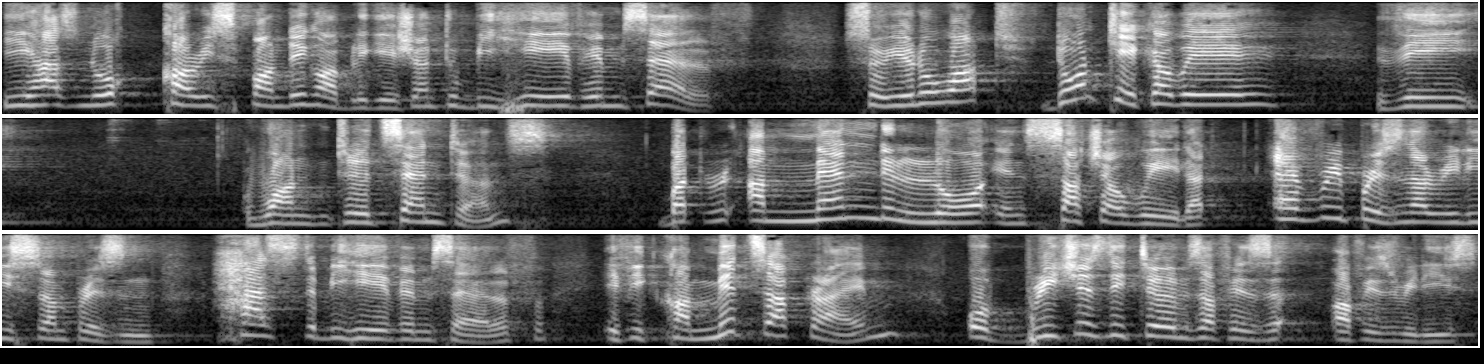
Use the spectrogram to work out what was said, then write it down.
He has no corresponding obligation to behave himself. So, you know what? Don't take away the one third sentence, but amend the law in such a way that every prisoner released from prison has to behave himself. If he commits a crime or breaches the terms of his, of his release,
